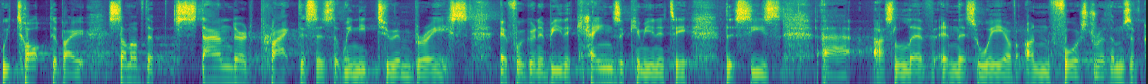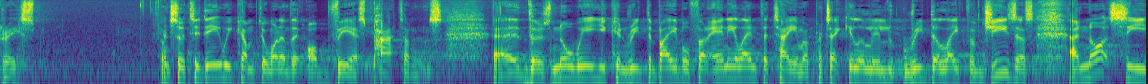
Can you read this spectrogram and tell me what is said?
We talked about some of the standard practices that we need to embrace if we're going to be the kinds of community that sees uh, us live in this way of unforced rhythms of grace. And so today we come to one of the obvious patterns. Uh, there's no way you can read the Bible for any length of time, or particularly read the life of Jesus, and not see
